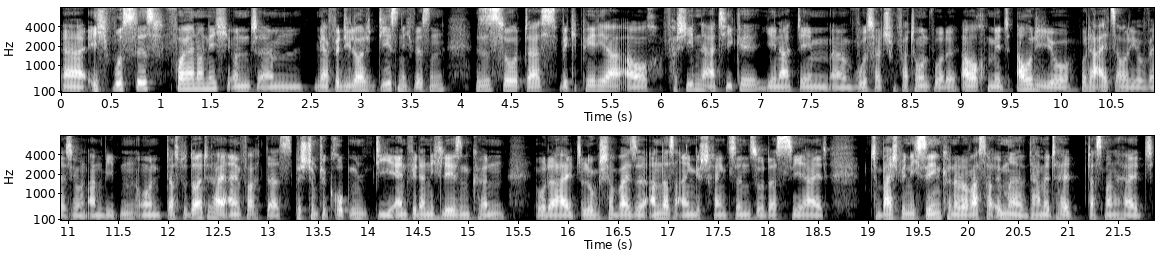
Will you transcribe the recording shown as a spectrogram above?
äh, ich wusste es vorher noch nicht. Und ähm, ja, für die Leute, die es nicht wissen, ist es so, dass Wikipedia auch verschiedene Artikel, je nachdem, äh, wo es halt schon vertont wurde, wurde, auch mit Audio oder als Audioversion anbieten. Und das bedeutet halt einfach, dass bestimmte Gruppen, die entweder nicht lesen können oder halt logischerweise anders eingeschränkt sind, sodass sie halt zum Beispiel nicht sehen können oder was auch immer, damit halt, dass man halt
